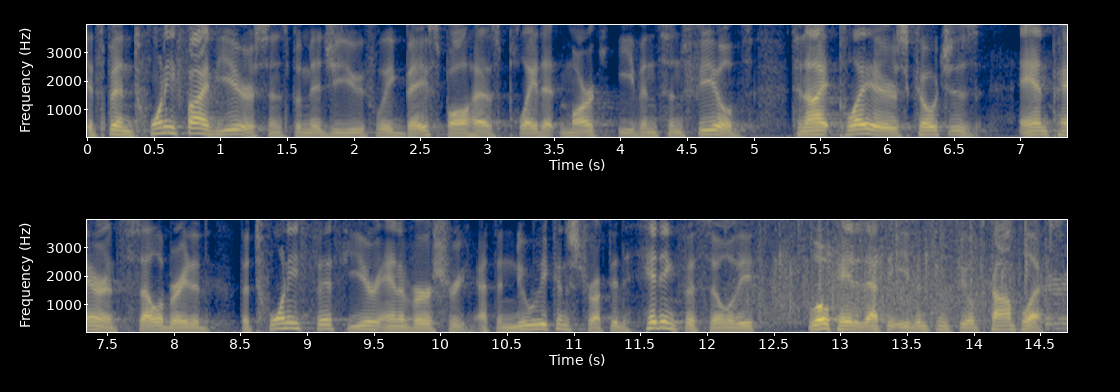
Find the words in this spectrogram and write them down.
It's been 25 years since Bemidji Youth League Baseball has played at Mark Evenson Fields. Tonight, players, coaches, and parents celebrated the 25th year anniversary at the newly constructed hitting facility located at the Evenson Fields complex.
